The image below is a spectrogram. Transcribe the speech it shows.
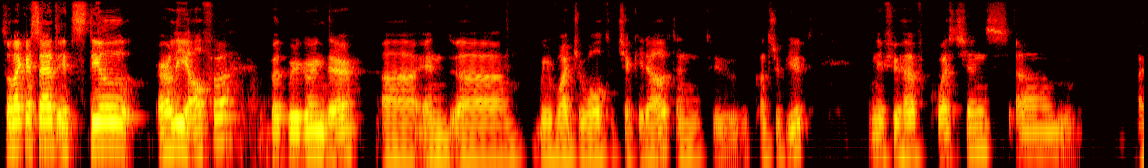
so like i said it's still early alpha but we're going there uh, and uh, we invite you all to check it out and to contribute. And if you have questions um, i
